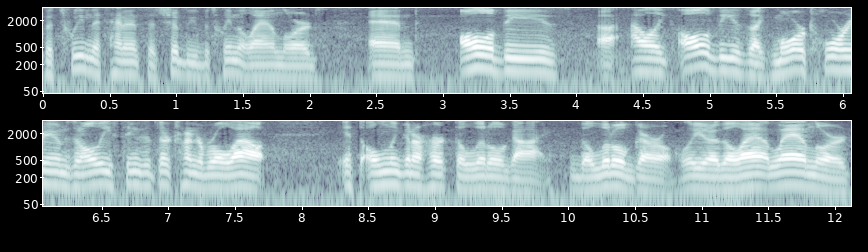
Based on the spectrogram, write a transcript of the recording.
between the tenants. It should be between the landlords and all of these, uh, all of these like moratoriums and all these things that they're trying to roll out. It's only going to hurt the little guy, the little girl, you know, the la- landlord,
